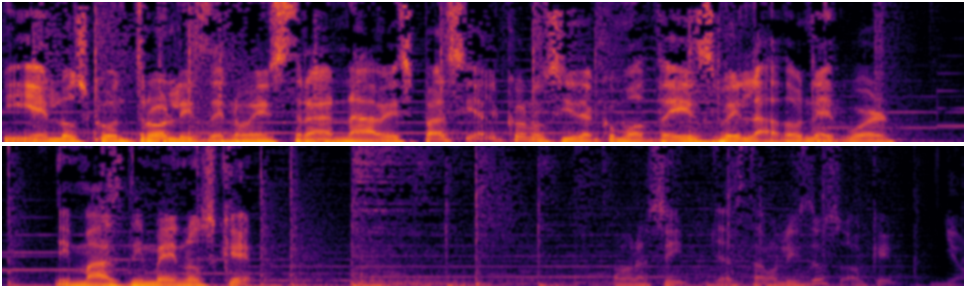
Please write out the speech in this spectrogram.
y en los controles de nuestra nave espacial conocida como Desvelado Network. Ni más ni menos que... Ahora sí, ya estamos listos. Ok, yo.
